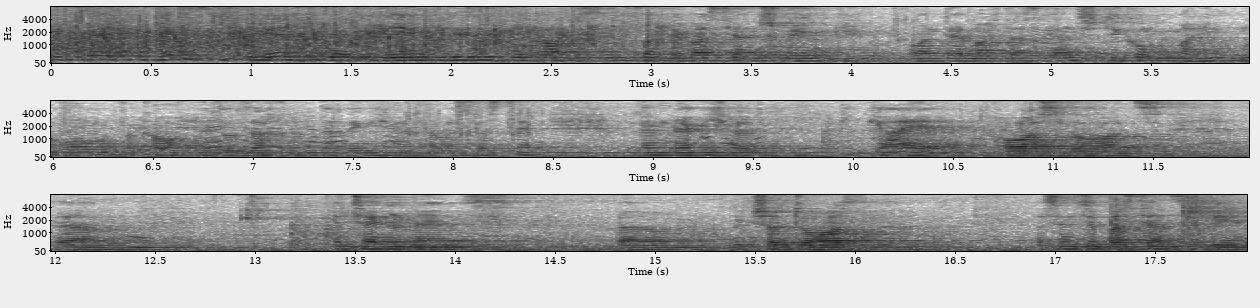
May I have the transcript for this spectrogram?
Ungefähr mindestens die Hälfte der Ideen dieses Programms sind von Sebastian Schwenk. Und er macht das ganz stickum immer hinten rum und verkauft mir so Sachen. Und dann denke ich halt, was ist das denn? Und dann merke ich halt, wie geil. Horse Lords, ähm, Entanglements, ähm, Richard Dawson, das sind Sebastians Ideen.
